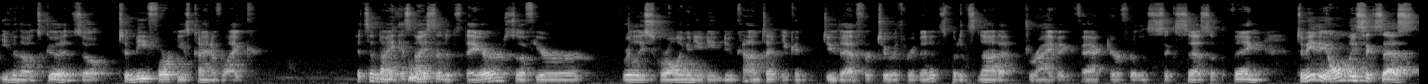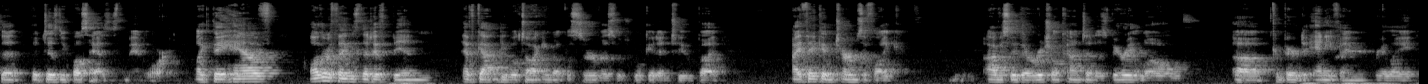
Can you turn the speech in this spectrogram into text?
even though it's good. So to me, Forky is kind of like it's a nice. It's nice that it's there. So if you're really scrolling and you need new content, you can do that for two or three minutes, but it's not a driving factor for the success of the thing. To me, the only success that, that Disney Plus has is The Mandalorian. Like they have other things that have been have gotten people talking about the service, which we'll get into, but I think in terms of like obviously their original content is very low uh, compared to anything really.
